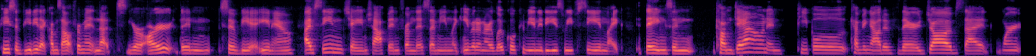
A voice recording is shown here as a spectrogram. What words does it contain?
piece of beauty that comes out from it and that's your art then so be it you know? I've seen change happen from this. I mean like even in our local communities we've seen like things and come down and people coming out of their jobs that weren't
